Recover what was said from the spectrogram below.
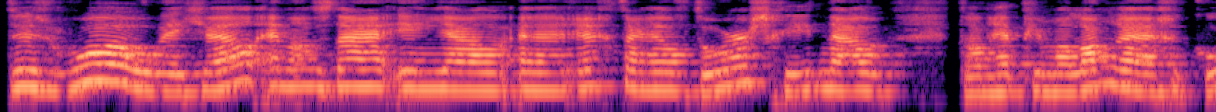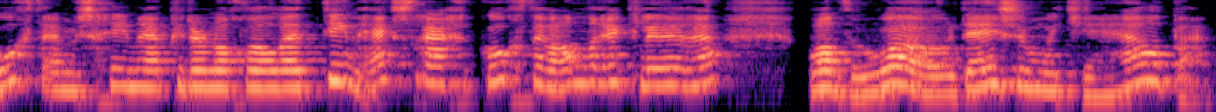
Dus wow, weet je wel. En als daar in jouw uh, rechterhelft doorschiet, nou, dan heb je lang uh, gekocht. En misschien heb je er nog wel uh, tien extra gekocht in andere kleuren. Want wow, deze moet je helpen.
